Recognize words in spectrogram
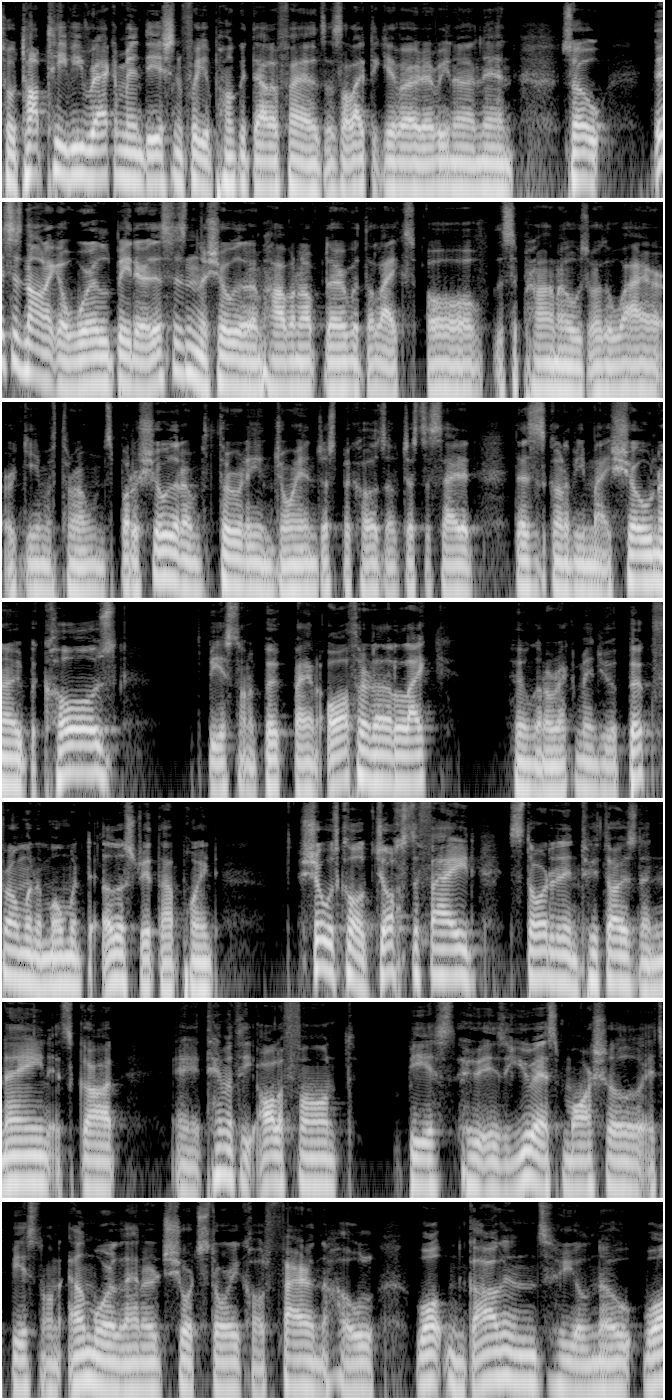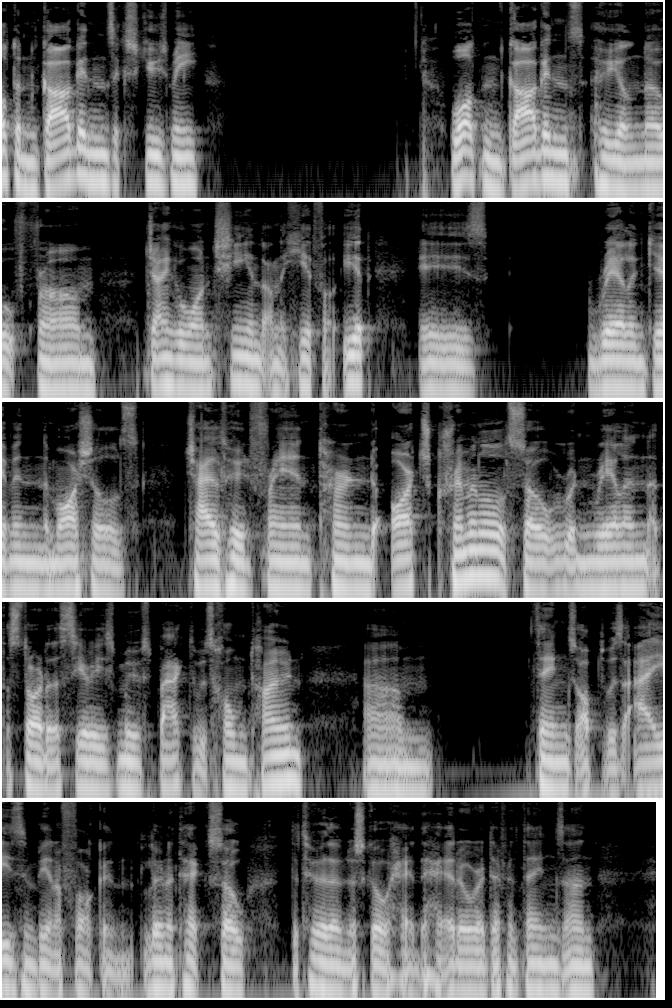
so top TV recommendation for you Punkadelophiles, as I like to give out every now and then. So this is not like a world beater. This isn't a show that I'm having up there with the likes of The Sopranos or The Wire or Game of Thrones, but a show that I'm thoroughly enjoying just because I've just decided this is going to be my show now because it's based on a book by an author that I like, who I'm going to recommend you a book from in a moment to illustrate that point. The show is called Justified. It started in 2009. It's got uh, Timothy Olyphant, based who is a U.S. Marshal. It's based on Elmore Leonard's short story called Fire in the Hole. Walton Goggins, who you'll know, Walton Goggins, excuse me, Walton Goggins, who you'll know from Django Unchained and The Hateful Eight, is Raylan Givens, the Marshal's childhood friend turned arch criminal. So when Raylan at the start of the series moves back to his hometown, um, things up to his eyes and being a fucking lunatic. So the two of them just go head to head over different things and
